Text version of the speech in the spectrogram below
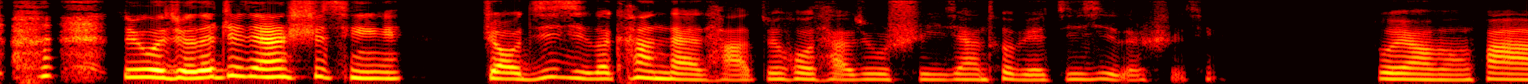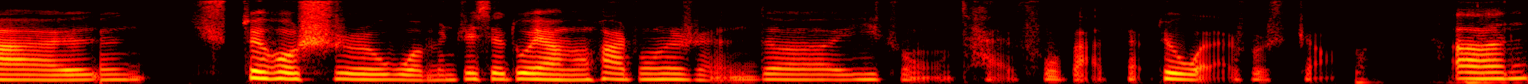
所以我觉得这件事情只要积极的看待它，最后它就是一件特别积极的事情。多元文化，嗯，最后是我们这些多元文化中的人的一种财富吧，在对我来说是这样。嗯，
